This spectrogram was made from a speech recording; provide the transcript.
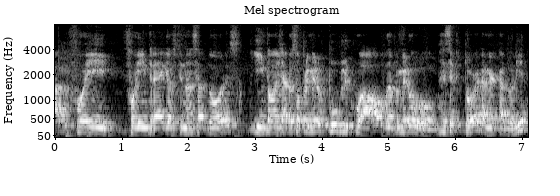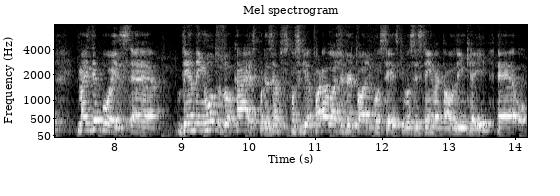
Viabilizado, foi, foi entregue aos financiadores, e então já era o seu primeiro público-alvo, né, o primeiro receptor da mercadoria. Mas depois, é, venda em outros locais, por exemplo, vocês conseguiram, fora a loja virtual de vocês, que vocês têm, vai estar o link aí, é,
